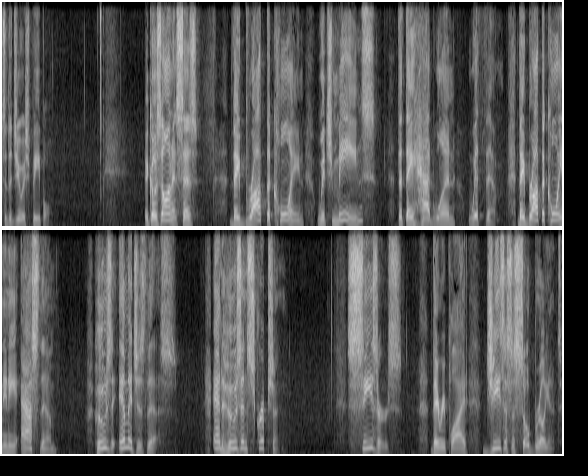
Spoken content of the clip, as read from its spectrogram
to the Jewish people. It goes on, it says, they brought the coin, which means that they had one with them. They brought the coin and he asked them, Whose image is this? And whose inscription? Caesar's, they replied. Jesus is so brilliant.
